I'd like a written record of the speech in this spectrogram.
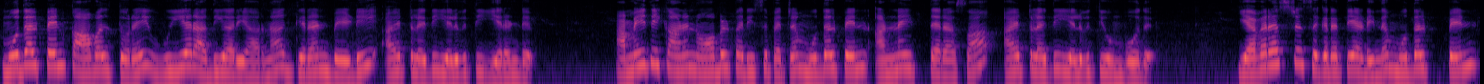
முதல் பெண் காவல்துறை உயர் அதிகாரி யாருன்னா கிரண் பேடி ஆயிரத்தி தொள்ளாயிரத்தி எழுபத்தி இரண்டு. அமைதிக்கான நோபல் பரிசு பெற்ற முதல் பெண் அன்னை தெரசா ஆயிரத்தி தொள்ளாயிரத்தி எழுபத்தி ஒம்பது. எவரெஸ்ட் சிகரத்தை அடைந்த முதல் பெண்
